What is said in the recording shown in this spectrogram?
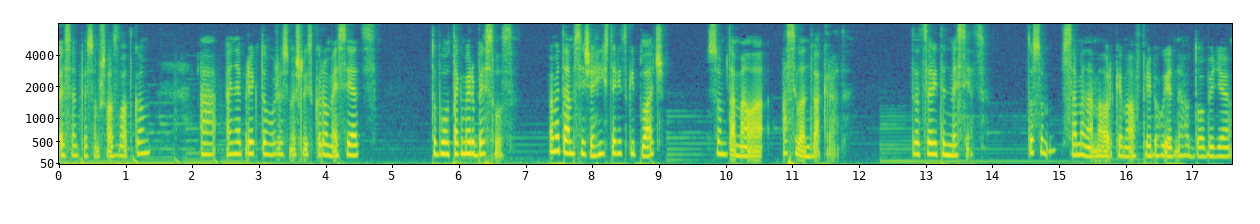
SMP som šla s Vladkom a aj napriek tomu, že sme šli skoro mesiac, to bolo takmer bez slz. Pamätám si, že hysterický plač som tam mala asi len dvakrát. Za celý ten mesiac. To som sama na Malorke mala v priebehu jedného dobedia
